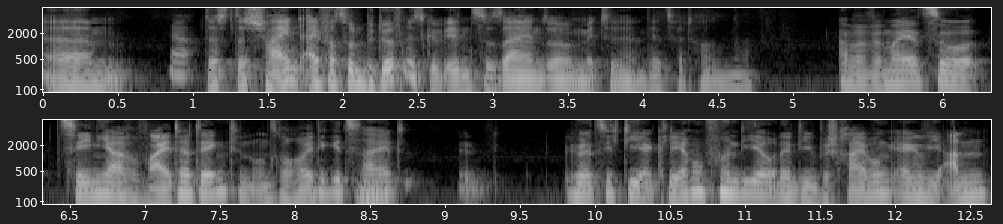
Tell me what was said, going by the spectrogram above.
Ähm, Ja. das, das scheint einfach so ein Bedürfnis gewesen zu sein, so Mitte der 2000er. Aber wenn man jetzt so zehn Jahre weiterdenkt in unsere heutige Zeit, äh, hört sich die Erklärung von dir oder die Beschreibung irgendwie an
